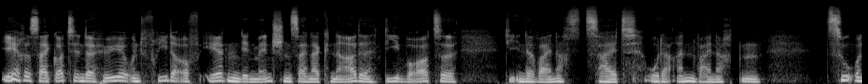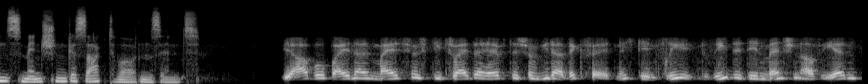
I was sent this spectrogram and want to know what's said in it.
Ehre sei Gott in der Höhe und Friede auf Erden den Menschen seiner Gnade, die Worte, die in der Weihnachtszeit oder an Weihnachten zu uns Menschen gesagt worden sind. Ja, wobei dann meistens die zweite Hälfte schon wieder wegfällt, nicht? Den Friede den Menschen auf Erden.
